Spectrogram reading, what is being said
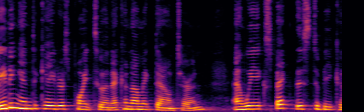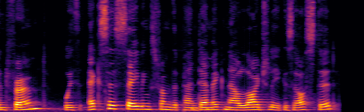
Leading indicators point to an economic downturn, and we expect this to be confirmed with excess savings from the pandemic now largely exhausted,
